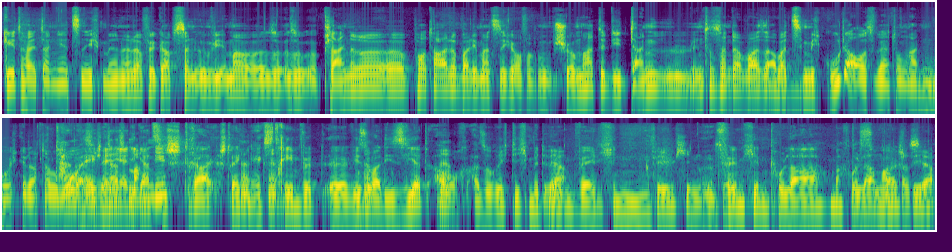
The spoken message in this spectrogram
geht halt dann jetzt nicht mehr. Ne? Dafür gab es dann irgendwie immer so, so kleinere äh, Portale, bei denen man es nicht auf dem Schirm hatte, die dann interessanterweise aber ziemlich gute Auswertungen hatten, wo ich gedacht habe, wo, echt, das ja machen die? ganzen Stra Strecken ja, extrem wird äh, visualisiert ja. auch, also richtig mit irgendwelchen Filmchen und Filmchen, so. Polar macht Polar das zum Beispiel. Das,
